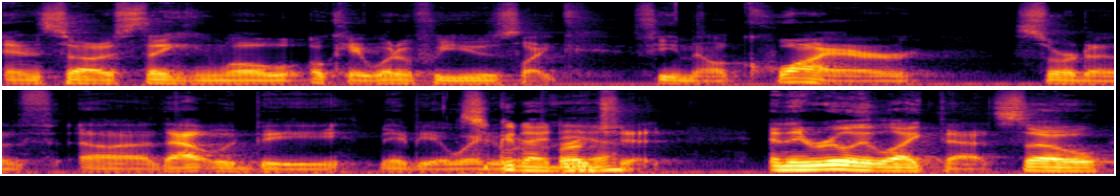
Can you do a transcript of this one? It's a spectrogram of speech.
and so I was thinking, well, okay, what if we use like female choir? Sort of, uh, that would be maybe a way to approach idea. it, and they really liked that. So,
